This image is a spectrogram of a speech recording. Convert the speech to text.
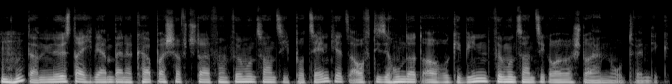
Mhm. Dann in Österreich wären bei einer Körperschaftssteuer von 25 Prozent jetzt auf diese 100 Euro Gewinn 25 Euro Steuern notwendig.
